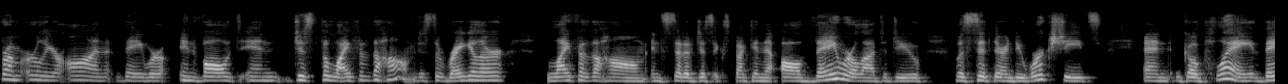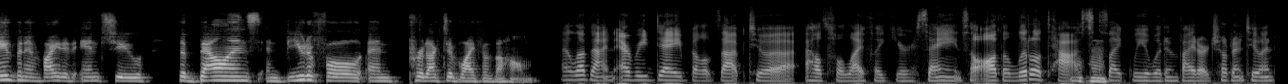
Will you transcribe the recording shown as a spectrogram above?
from earlier on, they were involved in just the life of the home, just the regular life of the home, instead of just expecting that all they were allowed to do was sit there and do worksheets and go play. They've been invited into the balanced and beautiful and productive life of the home. I love that. And every day builds up to a healthful life, like you're saying. So, all the little tasks, mm-hmm. like we would invite our children to, and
